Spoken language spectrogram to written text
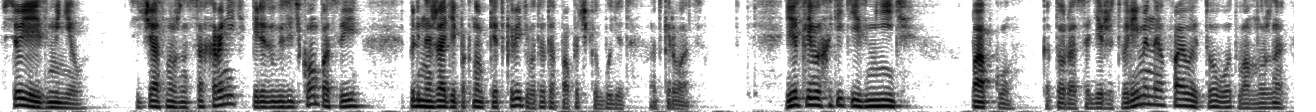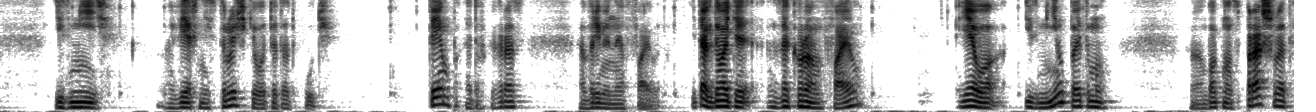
Все я изменил. Сейчас нужно сохранить, перезагрузить компас и при нажатии по кнопке открыть вот эта папочка будет открываться. Если вы хотите изменить папку которая содержит временные файлы, то вот вам нужно изменить в верхней строчке вот этот путь. Темп это как раз временные файлы. Итак, давайте закроем файл. Я его изменил, поэтому а, блокнот спрашивает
